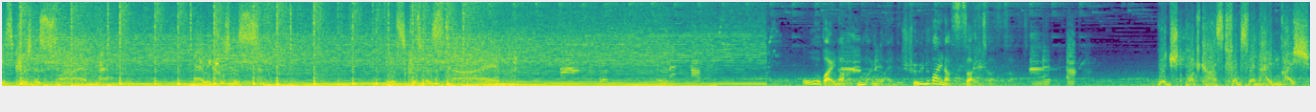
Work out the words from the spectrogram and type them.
It's Christmas time. Merry Christmas. It's Christmas time. Frohe Weihnachten und eine schöne Weihnachtszeit. Wünscht Podcast von Sven Heidenreich.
